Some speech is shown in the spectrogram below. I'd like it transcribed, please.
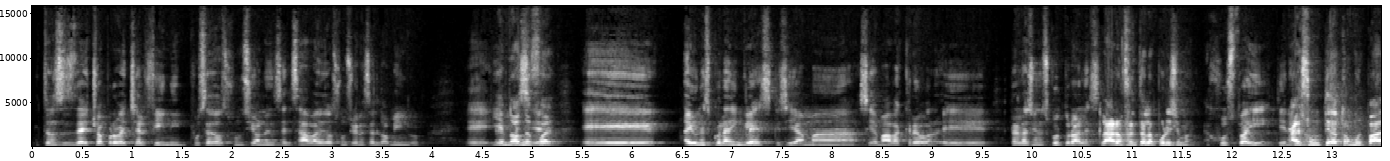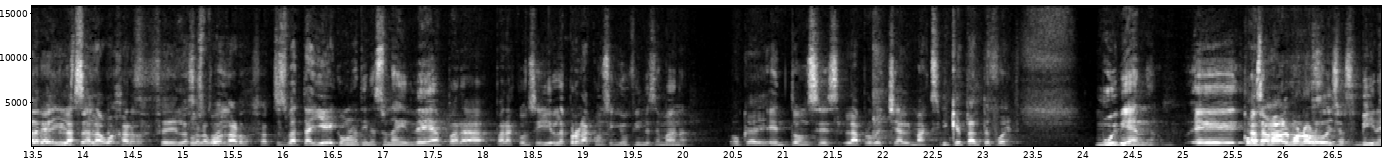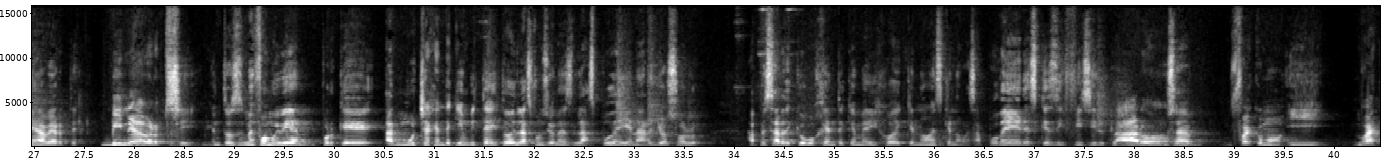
Entonces, de hecho, aproveché el fin y puse dos funciones el sábado y dos funciones el domingo. Eh, y ¿En dónde fue? Eh, hay una escuela de inglés que se llama, se llamaba, creo, eh, Relaciones Culturales. Claro, enfrente de la Purísima. Justo ahí. Ah, es un teatro muy padre ahí. La está- Sala Guajardo. Sí, la Sala. Guajardo, exacto. Entonces batallé, como no tienes una idea para, para conseguirla, pero la conseguí un fin de semana. Ok. Entonces la aproveché al máximo. ¿Y qué tal te fue? Muy bien. Eh, ¿Cómo a- se llamaba el monólogo, dices? Vine a verte. Vine a verte. Sí, entonces me fue muy bien porque a mucha gente que invité y todas las funciones las pude llenar yo solo, a pesar de que hubo gente que me dijo de que no, es que no vas a poder, es que es difícil. Claro. O sea, fue como, y bueno,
